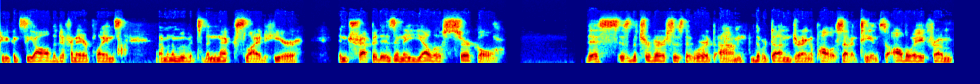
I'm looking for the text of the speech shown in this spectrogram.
You can see all the different airplanes. I'm going to move it to the next slide here. Intrepid is in a yellow circle. This is the traverses that were um, that were done during Apollo 17. So all the way from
